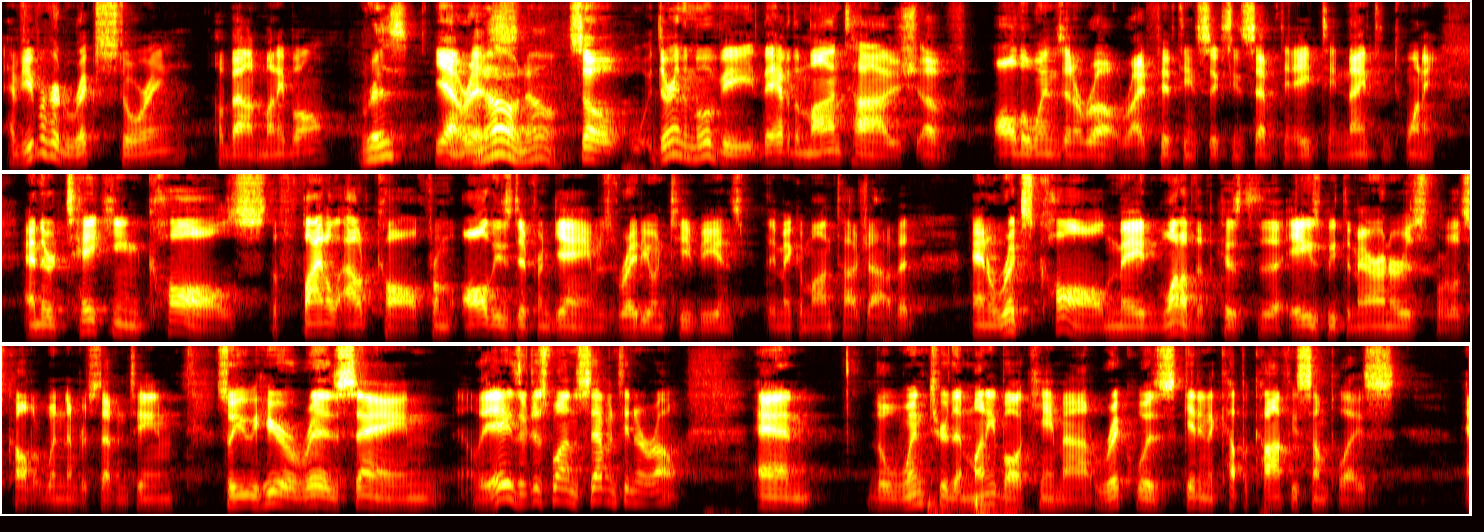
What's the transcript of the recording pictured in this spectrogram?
have you ever heard rick's story about moneyball Riz? Yeah, Riz. No, no. So during the movie, they have the montage of all the wins in a row, right? 15, 16, 17, 18, 19, 20. And they're taking calls, the final out call from all these different games, radio and TV, and they make a montage out of it. And Rick's call made one of them because the A's beat the Mariners for, let's call it win number 17. So you hear Riz saying, the A's have just won 17 in a row. And the winter that Moneyball came out, Rick was getting a cup of coffee someplace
